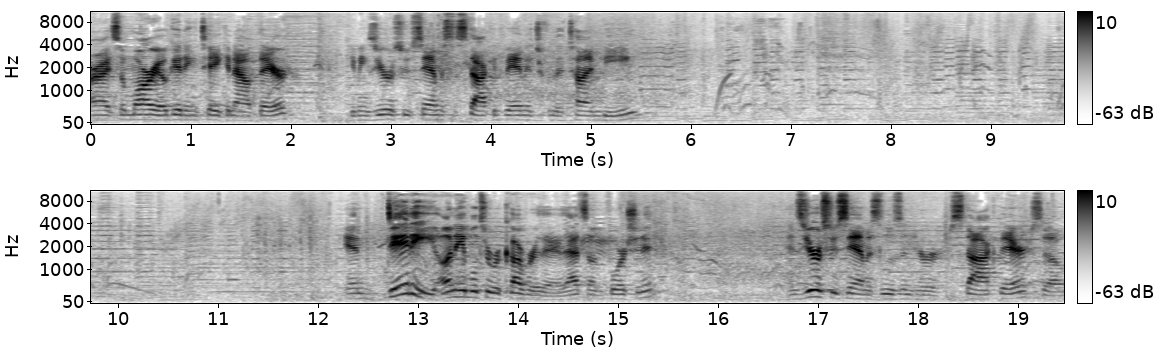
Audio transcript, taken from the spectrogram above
Alright, so Mario getting taken out there, giving Zero Suit Samus the stock advantage for the time being. And Diddy unable to recover there. That's unfortunate. And Zero Suit Samus losing her stock there, so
